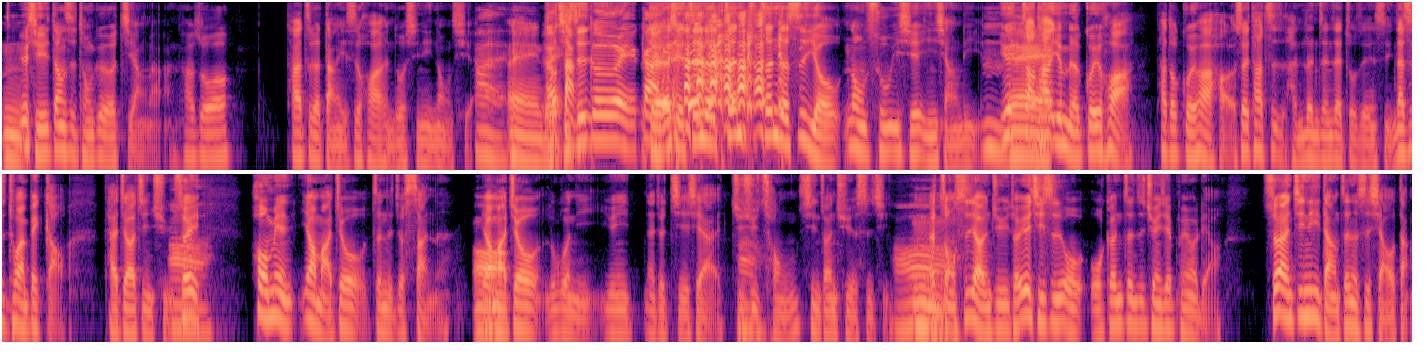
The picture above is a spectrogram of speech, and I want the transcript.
因为嗯，其实当时童哥有讲啦，他说他这个党也是花了很多心力弄起来。哎，哎，其实歌哎，对，而且真的真真的是有弄出一些影响力，嗯因为照他原本的规划，他都规划好了，所以他是很认真在做这件事情。但是突然被搞，他就要进去，所以啊后面要么就真的就散了，哦要么就如果你愿意，那就接下来继续冲性专区的事情。哦，那总是要有人继续推，因为其实我我跟政治圈一些朋友聊，虽然经济党真的是小党，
